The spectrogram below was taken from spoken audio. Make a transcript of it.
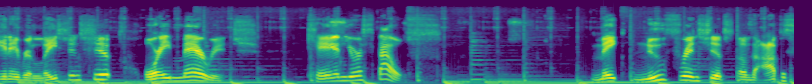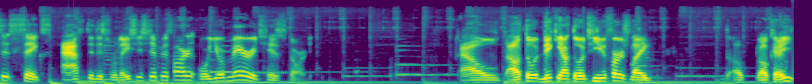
in a relationship or a marriage, can your spouse make new friendships of the opposite sex after this relationship has started or your marriage has started? I'll I'll throw it, Nikki. I'll throw it to you first. Like, oh, okay,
